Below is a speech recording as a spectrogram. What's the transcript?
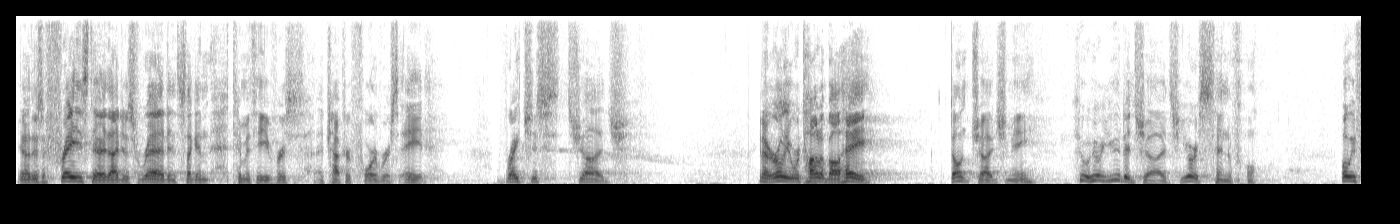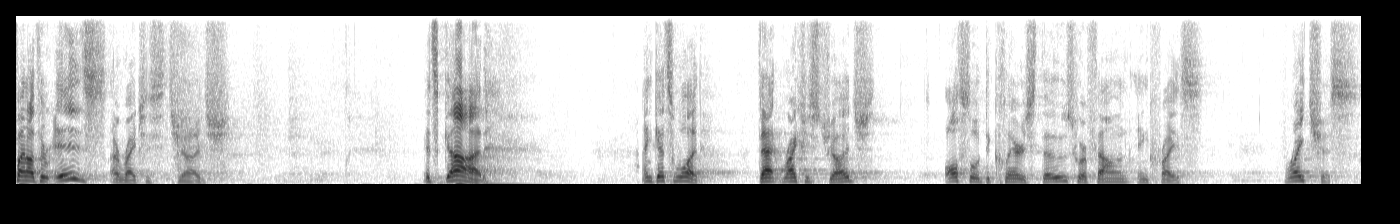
You know, there's a phrase there that I just read in 2 Timothy verse, uh, chapter 4, verse 8 righteous judge. You know, earlier we are talking about, hey, don't judge me. Who, who are you to judge? You're sinful. But we find out there is a righteous judge. It's God. And guess what? That righteous judge also declares those who are found in Christ righteous.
